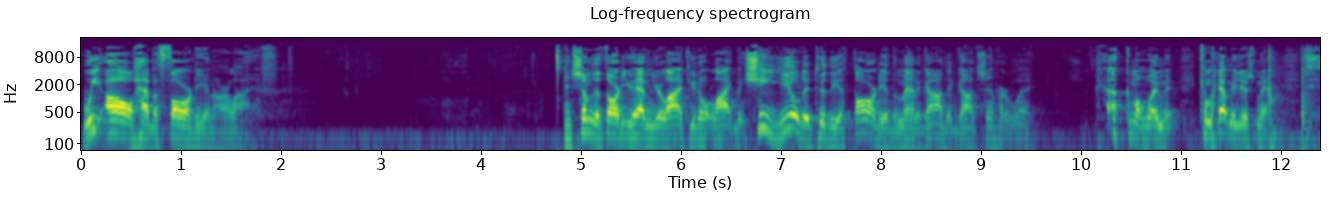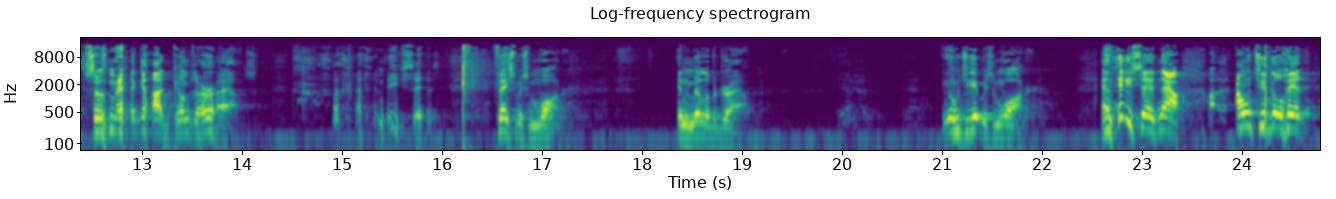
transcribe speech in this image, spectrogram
We all have authority in our life. And some of the authority you have in your life you don't like, but she yielded to the authority of the man of God that God sent her way. Come on, wait a minute. Come on, help me just a minute. So the man of God comes to her house and he says, Fetch me some water in the middle of a drought. I want you to get me some water. And then he said, Now, I want you to go ahead,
